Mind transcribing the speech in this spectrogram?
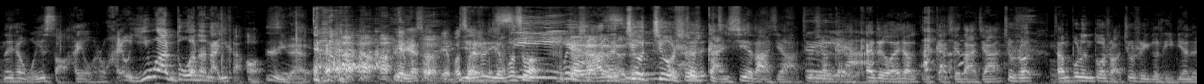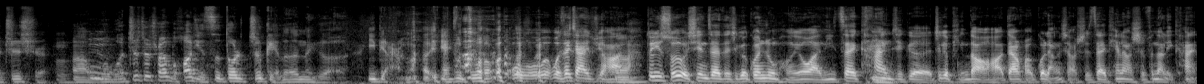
那天我一扫，还有我说还有一万多的呢，一看哦，日元，也不错，也不错，也是也不错。为啥呢？就就是感谢大家，就对是感开这个玩笑，感谢大家。就是说，咱不论多少，就是一个理念的支持啊。我我支持川普好几次，都是只给了那个一点儿嘛，也不多。我我我我再加一句哈啊，对于所有现在的这个观众朋友啊，你在看这个这个频道哈，待会儿过两个小时在天亮时分那里看。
